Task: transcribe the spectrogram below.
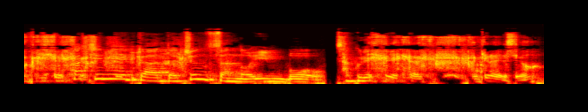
菓子メーカーとチュンさんの陰謀、炸裂。いやいや、関係ないですよ。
